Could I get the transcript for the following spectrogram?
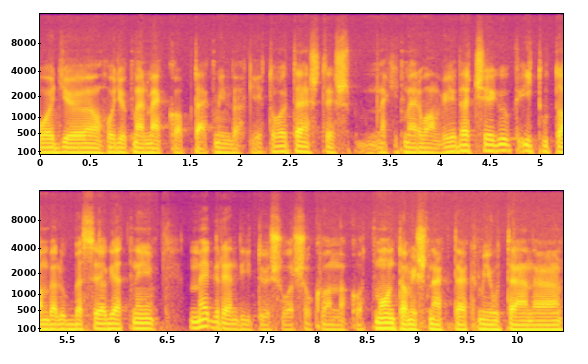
hogy, hogy ők már megkapták mind a két oltást, és nekik már van védettségük. Itt tudtam velük beszélgetni. Megrendítő sorsok vannak ott. Mondtam is nektek, miután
